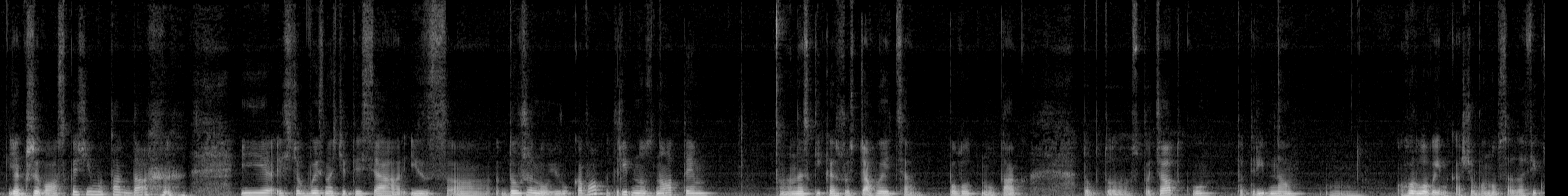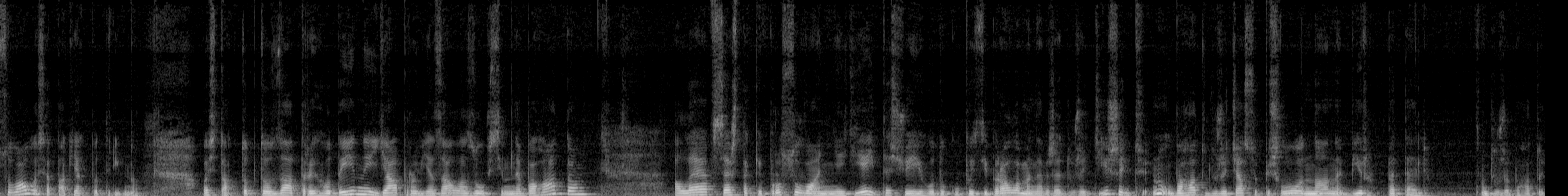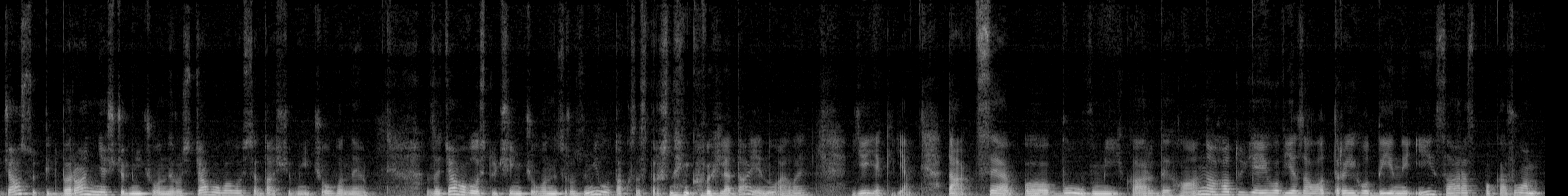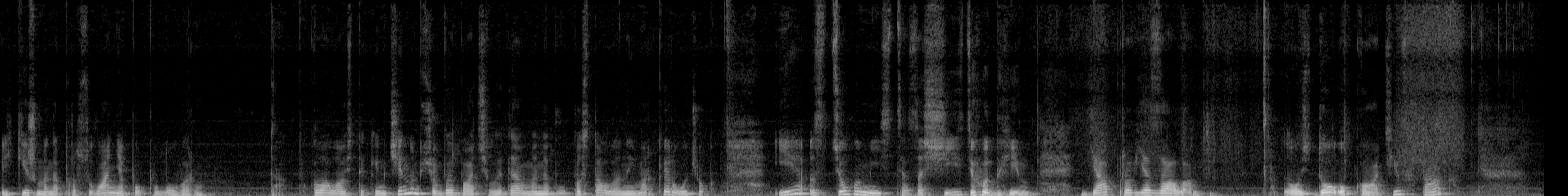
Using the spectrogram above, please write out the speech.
як жива, скажімо так, да? і щоб визначитися із е, довжиною рукава, потрібно знати, наскільки розтягується полотно. Так? Тобто спочатку потрібна горловинка, щоб воно все зафіксувалося так, як потрібно. Ось так. Тобто за 3 години я пров'язала зовсім небагато. Але все ж таки просування є, і те, що я його докупи зібрала, мене вже дуже тішить. Ну, Багато дуже часу пішло на набір петель. Дуже багато часу, підбирання, щоб нічого не розтягувалося, да, щоб нічого не затягувалось, тут ще нічого не зрозуміло, так все страшненько виглядає, ну але є як є. Так, це е, був мій кардиган, нагадую, я його в'язала 3 години, і зараз покажу вам, які ж в мене просування по пуловеру. Так, Поклала ось таким чином, щоб ви бачили, де в мене був поставлений маркерочок. І з цього місця за 6 годин я пров'язала ось до окатів. так,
